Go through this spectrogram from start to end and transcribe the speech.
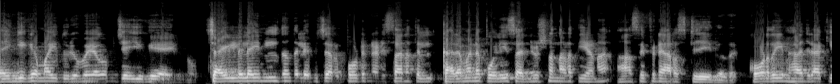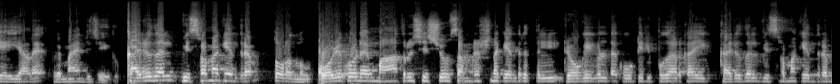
ലൈംഗികമായി ദുരുപയോഗം ചെയ്യുകയായിരുന്നു. ചൈൽഡ് ലൈനിൽ നിന്ന് ലഭിച്ച റിപ്പോർട്ടിന്റെ അടിസ്ഥാനത്തിൽ കരമന പോലീസ് അന്വേഷണം നടത്തിയാണ് ആസിഫിനെ അറസ്റ്റ് ചെയ്തത്. കോടതിയിൽ ഹാജരാക്കിയ ഇയാളെ റിമാൻഡ് ചെയ്തു. കരുതൽ വിശ്രമ കേന്ദ്രം തുറന്നു. കോഴിക്കോട് മാതൃശിശു സംരക്ഷണ കേന്ദ്രത്തിൽ രോഗികളുടെ കൂട്ടിരിപ്പുകാർക്കായി കരുതൽ വിശ്രമ കേന്ദ്രം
